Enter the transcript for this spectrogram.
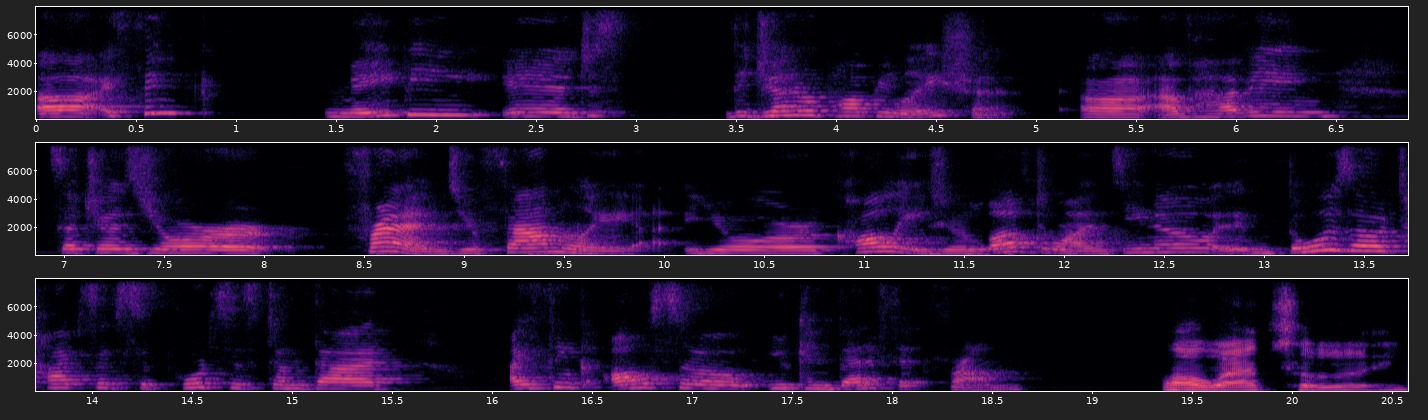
Uh, I think maybe uh, just the general population uh, of having such as your friends, your family, your colleagues, your loved ones. You know, those are types of support system that I think also you can benefit from. Oh, absolutely.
